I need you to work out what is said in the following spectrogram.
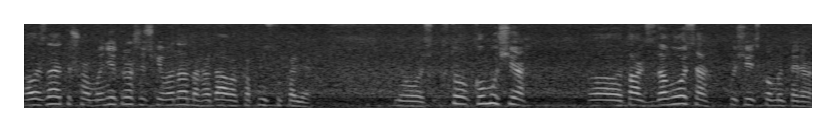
але знаєте що, мені трошечки вона нагадала капусту кале. Ось. Хто, кому ще е, так здалося, пишіть в коментарях.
